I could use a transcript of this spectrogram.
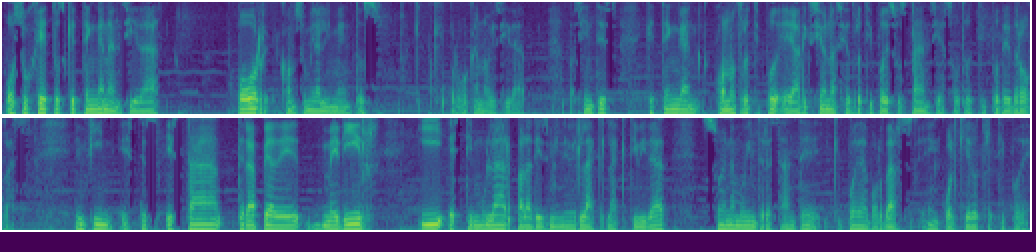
o sujetos que tengan ansiedad por consumir alimentos que, provocan obesidad. Pacientes que tengan con otro tipo de adicción hacia otro tipo de sustancias, otro tipo de drogas. En fin, este esta terapia de medir y estimular para disminuir la, actividad suena muy interesante que puede abordarse en cualquier otro tipo de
